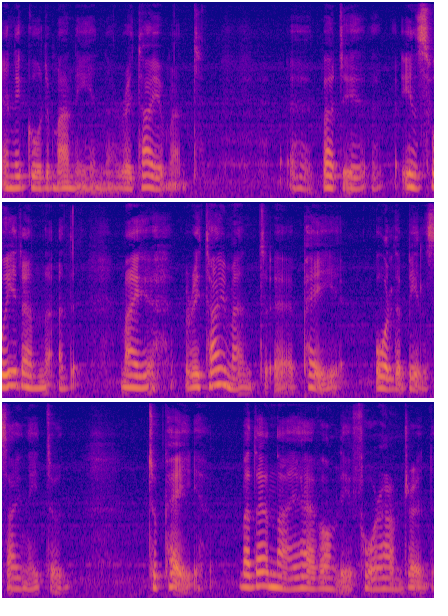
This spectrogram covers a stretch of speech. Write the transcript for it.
any good money in retirement. Uh, but uh, in Sweden, my retirement uh, pay all the bills I need to to pay. But then I have only four hundred,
